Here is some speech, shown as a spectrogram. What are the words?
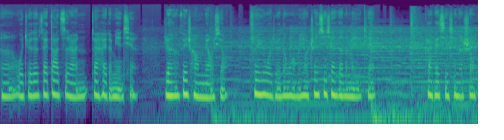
嗯，我觉得在大自然灾害的面前，人非常渺小，所以我觉得我们要珍惜现在的每一天，开开心心的生活。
